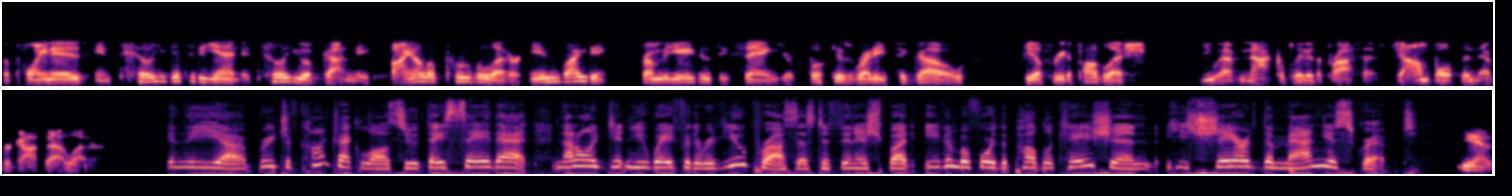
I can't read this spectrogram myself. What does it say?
The point is, until you get to the end, until you have gotten a final approval letter in writing from the agency saying your book is ready to go, feel free to publish, you have not completed the process. John Bolton never got that letter. In the uh, breach of contract lawsuit, they say that not only didn't he wait for the review process to finish, but even before the publication, he shared the manuscript. Yeah,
